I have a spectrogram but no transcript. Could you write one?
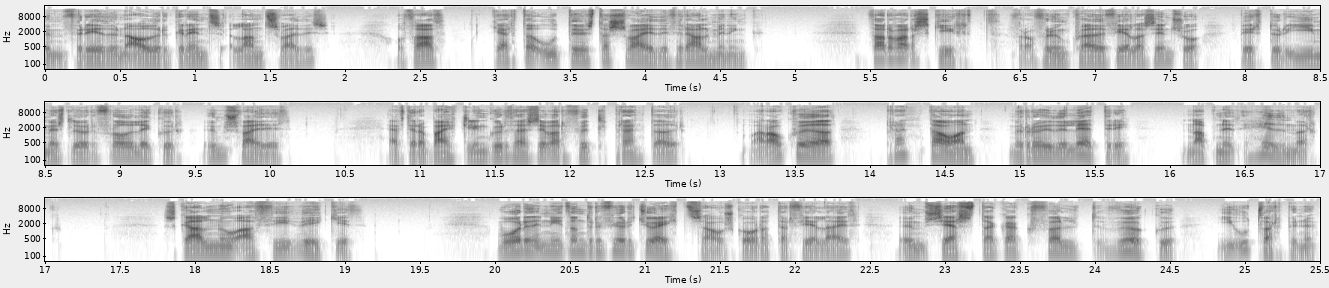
um friðun áður greins landsvæðis og það gert að útivista svæði fyrir almenning. Þar var skýrt frá frumkvæði félagsins og byrtur ímeslur fróðleikur um svæðið. Eftir að bæklingur þessi var full prentaður, var ákveðið að prenta á hann með rauðu letri, nafnið Heðmörk. Skal nú að því vikið. Vorið 1941 sá skóratarfélagið um sérstaka kvöld vöku í útvarpinu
